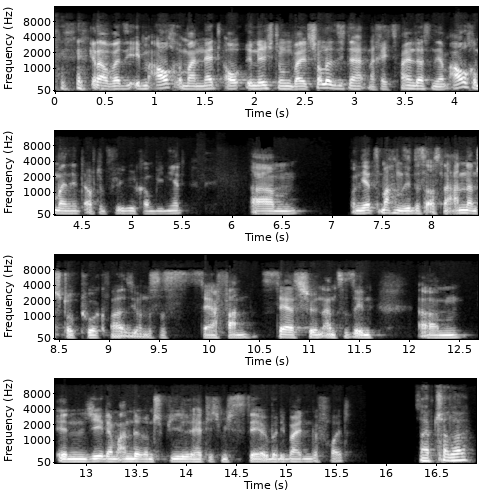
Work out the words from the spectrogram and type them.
genau, weil sie eben auch immer nett in Richtung, weil Scholler sich da hat nach rechts fallen lassen, die haben auch immer nett auf dem Flügel kombiniert. Ähm, und jetzt machen sie das aus einer anderen Struktur quasi und es ist sehr fun, sehr schön anzusehen. Ähm, in jedem anderen Spiel hätte ich mich sehr über die beiden gefreut. Bleibt Schaller?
